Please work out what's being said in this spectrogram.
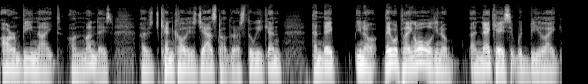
R and B night on Mondays. It was Ken Colyer's Jazz Club the rest of the week, and and they, you know, they were playing all, you know. In that case, it would be like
